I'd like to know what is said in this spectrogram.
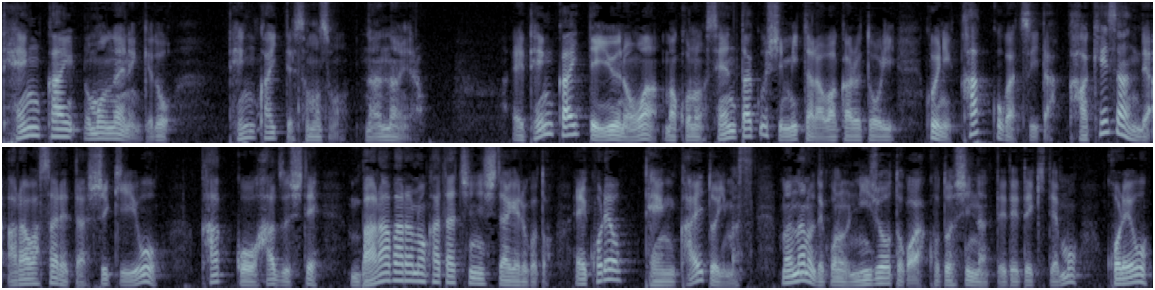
展開の問題ねんけど、展開ってそもそも何なんやろ？え展開っていうのは、まあ、この選択肢見たら分かる通りこういうふうにカッコがついた掛け算で表された式をカッコを外してバラバラの形にしてあげること、えこれを展開と言います、まあ、なのでこの2乗とかが今年になって出てきてもこれを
